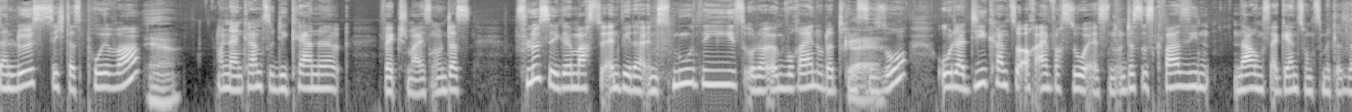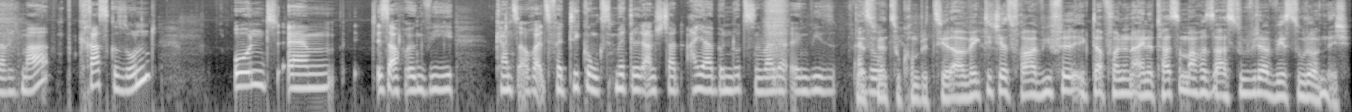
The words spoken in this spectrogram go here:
dann löst sich das Pulver Ja. Und dann kannst du die Kerne wegschmeißen. Und das Flüssige machst du entweder in Smoothies oder irgendwo rein oder trinkst Geil. du so. Oder die kannst du auch einfach so essen. Und das ist quasi ein Nahrungsergänzungsmittel, sag ich mal. Krass gesund. Und ähm, ist auch irgendwie, kannst du auch als Verdickungsmittel anstatt Eier benutzen, weil da irgendwie. Das Also, wäre zu kompliziert. Aber wenn ich dich jetzt frage, wie viel ich davon in eine Tasse mache, sagst du wieder, weißt du doch nicht.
